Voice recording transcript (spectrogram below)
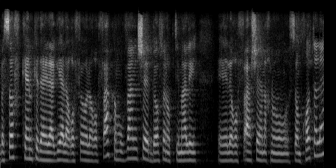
בסוף כן כדאי להגיע לרופא או לרופאה, כמובן שבאופן אופטימלי לרופאה שאנחנו סומכות עליה,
